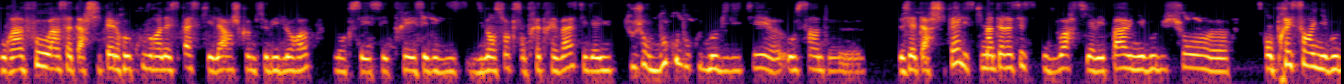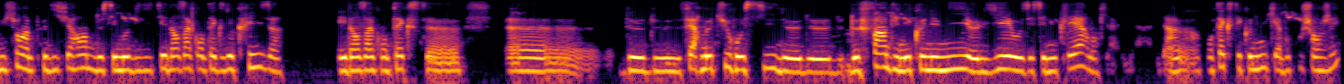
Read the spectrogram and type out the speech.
pour info, hein, cet archipel recouvre un espace qui est large comme celui de l'Europe, donc c'est des dimensions qui sont très très vastes. Et il y a eu toujours beaucoup beaucoup de mobilité euh, au sein de, de, cet archipel. Et ce qui m'intéressait, c'était de voir s'il n'y avait pas une évolution, euh, ce qu'on pressent une évolution un peu différente de ces mobilités dans un contexte de crise et dans un contexte euh, euh, de, de, fermeture aussi, de, de, de fin d'une économie euh, liée aux essais nucléaires. Donc il y y a un contexte économique qui a beaucoup changé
